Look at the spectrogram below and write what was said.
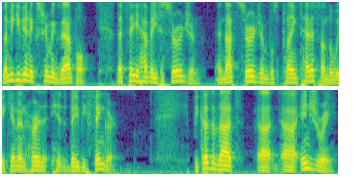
Let me give you an extreme example. Let's say you have a surgeon, and that surgeon was playing tennis on the weekend and hurt his baby finger. Because of that uh, uh, injury,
